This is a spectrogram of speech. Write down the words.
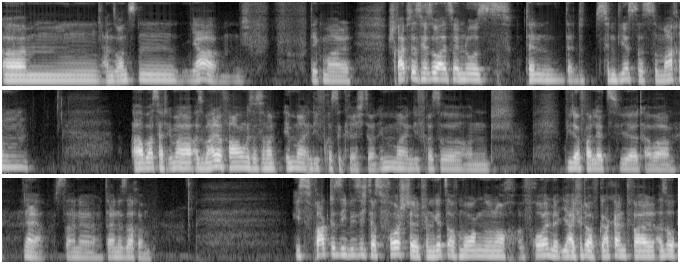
ähm, ansonsten, ja, ich denk mal, schreibst es hier so, als wenn du es tendierst, das zu machen. Aber es hat immer, also meine Erfahrung ist, dass man immer in die Fresse kriegt, dann immer in die Fresse und wieder verletzt wird. Aber naja, ist deine, deine Sache. Ich fragte sie, wie sich das vorstellt, von jetzt auf morgen nur noch Freunde. Ja, ich würde auf gar keinen Fall, also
